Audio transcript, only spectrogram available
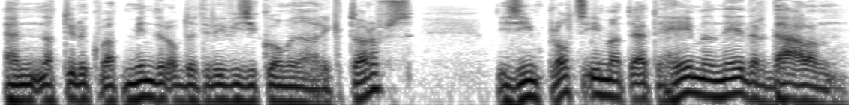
en natuurlijk wat minder op de televisie komen dan Rick Torfs... die zien plots iemand uit de hemel nederdalen.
